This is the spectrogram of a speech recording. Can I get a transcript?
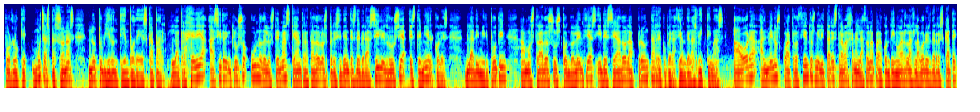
por lo que muchas personas no tuvieron tiempo de escapar. La tragedia ha sido incluso uno de los temas que han tratado los presidentes de Brasil y Rusia este miércoles. Vladimir Putin ha mostrado sus condolencias y deseado la pronta recuperación de las víctimas. Ahora, al menos 400 militares trabajan en la zona para continuar las labores de rescate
